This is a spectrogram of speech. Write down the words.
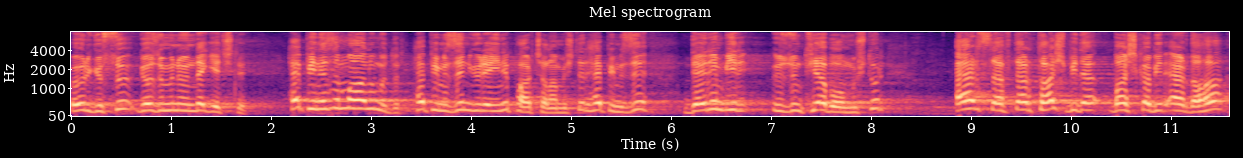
örgüsü gözümün önünde geçti. Hepinizin malumudur. Hepimizin yüreğini parçalamıştır. Hepimizi derin bir üzüntüye boğmuştur. Er Sefter Taş bir de başka bir er daha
